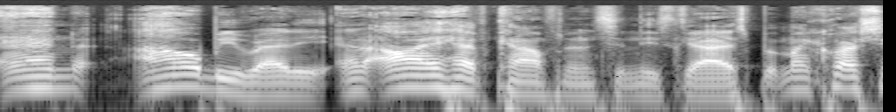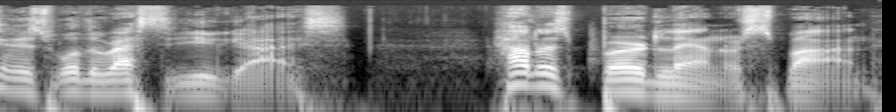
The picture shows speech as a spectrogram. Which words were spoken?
And I'll be ready, and I have confidence in these guys. But my question is, will the rest of you guys? How does Birdland respond?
